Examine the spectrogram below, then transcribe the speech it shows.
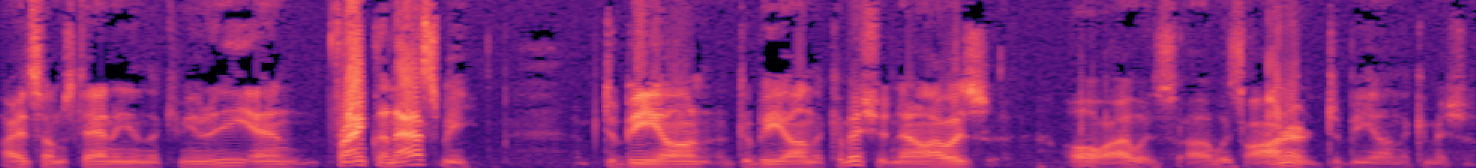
I had some standing in the community. And Franklin asked me to be on to be on the commission. Now I was, oh, I was I was honored to be on the commission,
